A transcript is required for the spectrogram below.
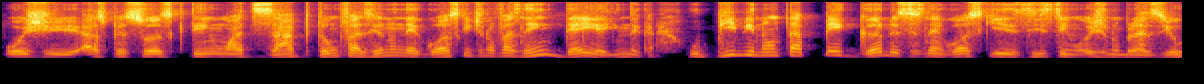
Hoje as pessoas que têm um WhatsApp estão fazendo um negócio que a gente não faz nem ideia ainda, cara. O PIB não tá pegando esses negócios que existem hoje no Brasil.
